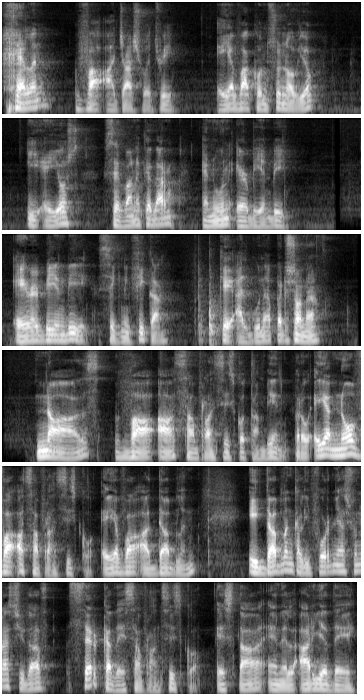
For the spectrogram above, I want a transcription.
Helen va a Joshua Tree. Ella va con su novio y ellos se van a quedar en un Airbnb. Airbnb significa que alguna persona Nas va a San Francisco también, pero ella no va a San Francisco, ella va a Dublin. Y Dublin, California es una ciudad cerca de San Francisco. Está en el área de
